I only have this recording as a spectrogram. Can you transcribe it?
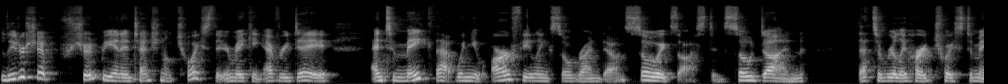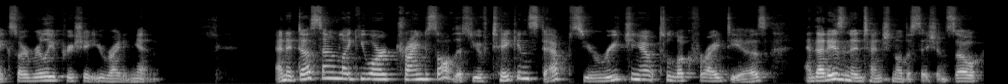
leadership should be an intentional choice that you're making every day. And to make that when you are feeling so run down, so exhausted, so done, that's a really hard choice to make. So I really appreciate you writing in. And it does sound like you are trying to solve this. You've taken steps, you're reaching out to look for ideas, and that is an intentional decision. So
